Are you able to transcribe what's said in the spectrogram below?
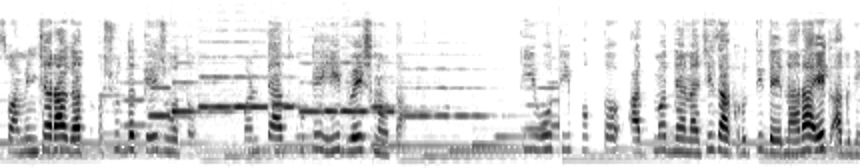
स्वामींच्या रागात अशुद्ध तेज होतं. पण त्यात कुठेही द्वेष नव्हता. ती होती फक्त आत्मज्ञानाची जागृती देणारा एक अग्नी.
